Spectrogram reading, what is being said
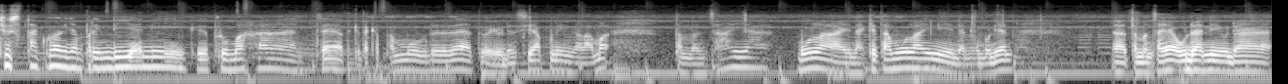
Justa gue nyamperin dia nih ke perumahan. Set, kita ketemu udah udah. Tuh ya udah siap nih. Nggak lama teman saya mulai. Nah kita mulai nih dan kemudian nah, teman saya udah nih udah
